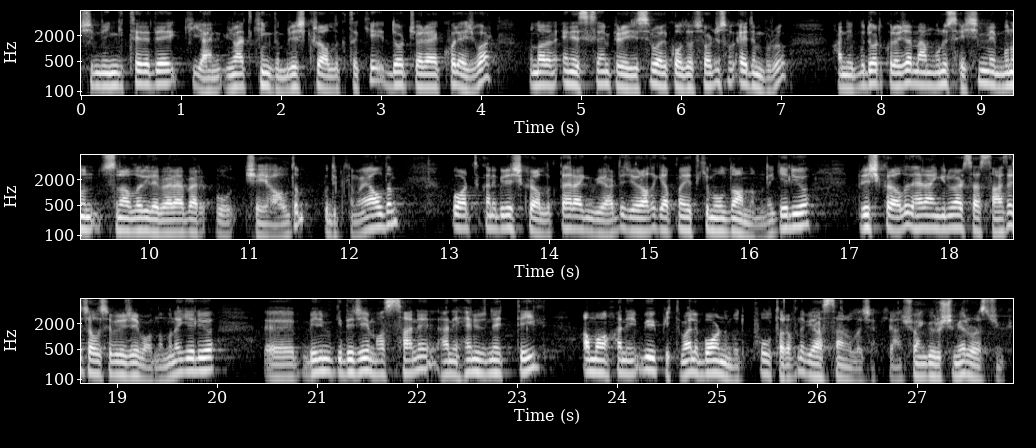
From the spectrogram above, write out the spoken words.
şimdi İngiltere'deki yani United Kingdom, Birleşik Krallık'taki dört cerrahi kolej var. Bunların en eskisi en prestijlisi Royal College of Surgeons of Edinburgh. Hani bu dört koleje ben bunu seçtim ve bunun sınavlarıyla beraber bu şeyi aldım, bu diplomayı aldım. Bu artık hani Birleşik Krallık'ta herhangi bir yerde cerrahlık yapma yetkim olduğu anlamına geliyor. Birleşik Krallık'ın herhangi bir üniversite hastanesinde çalışabileceğim anlamına geliyor. Ee, benim gideceğim hastane hani henüz net değil ama hani büyük bir ihtimalle Bournemouth, Poole tarafında bir hastane olacak. Yani şu an görüştüğüm yer orası çünkü.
